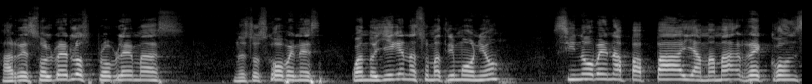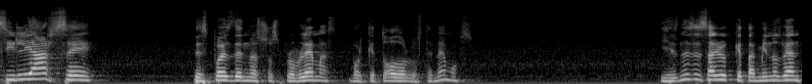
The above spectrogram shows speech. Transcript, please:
a resolver los problemas nuestros jóvenes cuando lleguen a su matrimonio? si no ven a papá y a mamá reconciliarse después de nuestros problemas, porque todos los tenemos. Y es necesario que también nos vean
